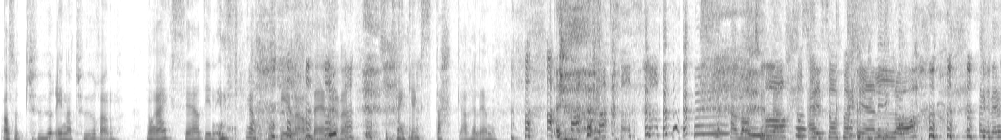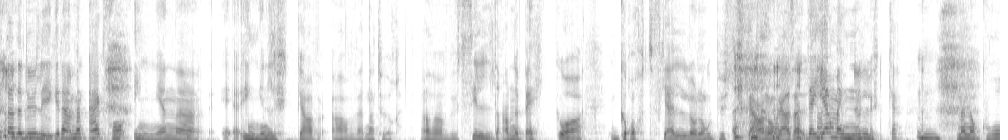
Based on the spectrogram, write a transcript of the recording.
Altså tur i naturen. Når jeg ser din Instagram-profil, så tenker jeg 'stakkar Helene'. jeg bare tuller. Åh, så slitsomt med fjell og Jeg vet at du liker det, men jeg får ingen, eh, ingen lykke av, av natur. Altså Sildrende bekk og grått fjell og noen busker og noe. Altså, det gir meg null lykke. Men å gå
